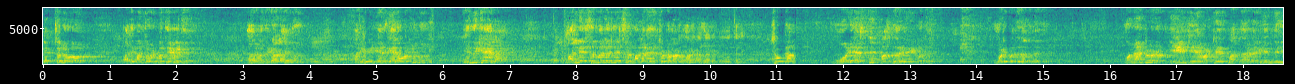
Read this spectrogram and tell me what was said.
వ్యక్తులు పది మంది ఓడిపోతే ఏమైతే? ప్రధానమంత్రి కాదు ఆయన. మరి వీడికి ఎందుకు వేయాలి ఓట్లు? ఎందుకు వేయాలి? మళ్ళీ మళ్ళీ చేస్తాడు మళ్ళీ చూడమని చూడటం మోడీ వస్తే పది ధర పెరిగిపోతుంది మోడీ పోతే తగ్గుతుంది మొన్న అంటున్నాడు నేను చేయబట్టే పది ధర పెరిగింది.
